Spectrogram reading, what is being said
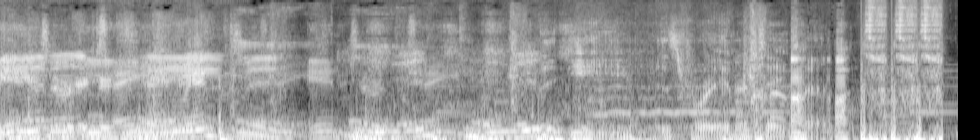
Entertainment. Entertainment. The E is for entertainment.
